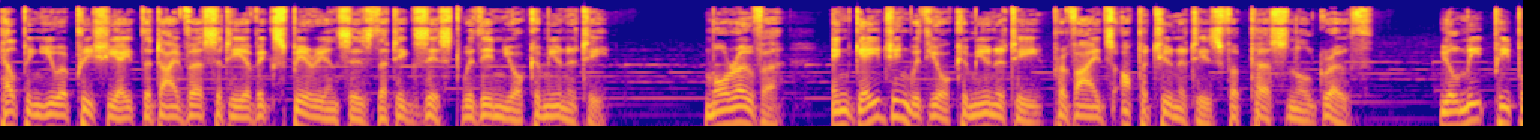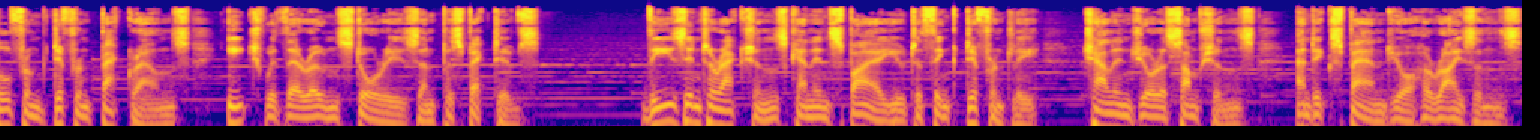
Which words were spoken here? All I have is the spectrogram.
helping you appreciate the diversity of experiences that exist within your community. Moreover, engaging with your community provides opportunities for personal growth. You'll meet people from different backgrounds, each with their own stories and perspectives. These interactions can inspire you to think differently, challenge your assumptions, and expand your horizons.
